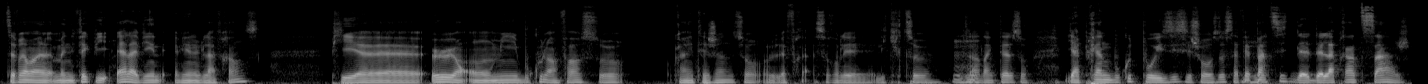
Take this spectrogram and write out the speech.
C'était vraiment magnifique. Puis elle, elle vient, elle vient de la France. Puis euh, eux ont, ont mis beaucoup l'emphase sur, quand ils étaient jeunes, sur le fra- sur l'écriture Mhm. en tant que telle. sur- ils apprennent beaucoup de poésie, ces choses-là. Ça fait Mhm. partie de, de l'apprentissage.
